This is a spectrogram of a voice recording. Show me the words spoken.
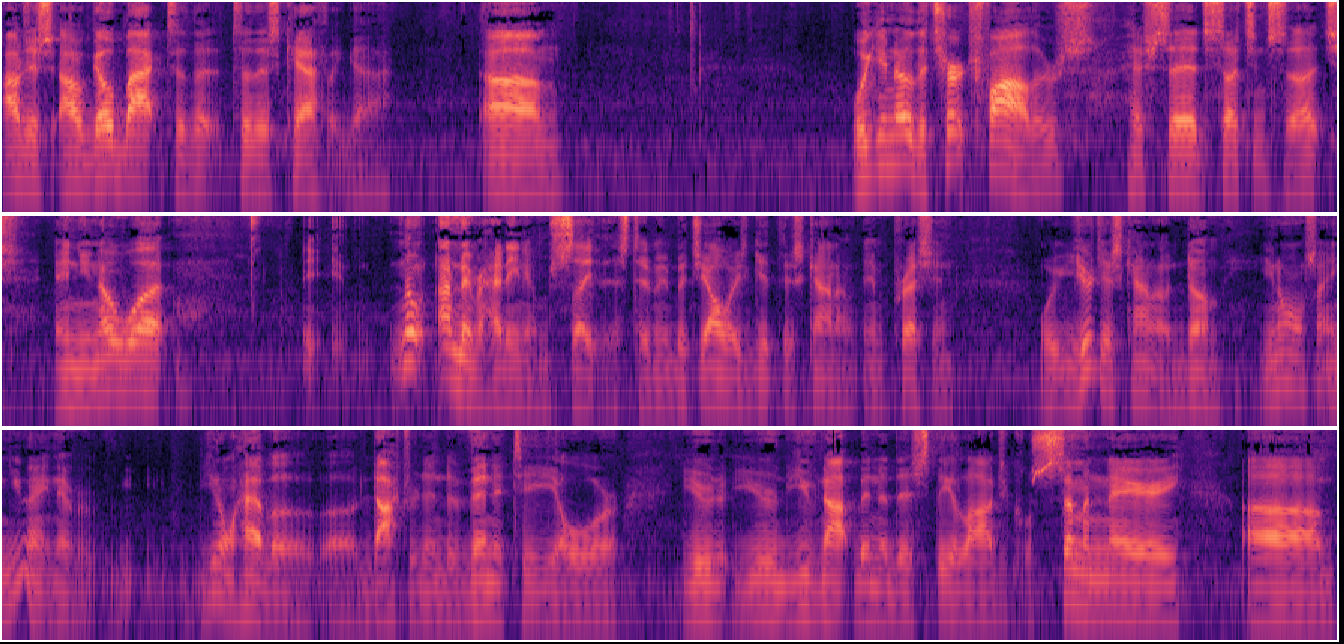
I'll just I'll go back to the to this Catholic guy. Um, well, you know the church fathers have said such and such, and you know what? No, I've never had any of them say this to me, but you always get this kind of impression. Well, you're just kind of a dummy. You know what I'm saying? You ain't never, you don't have a, a doctorate in divinity, or you you you've not been to this theological seminary. Um,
